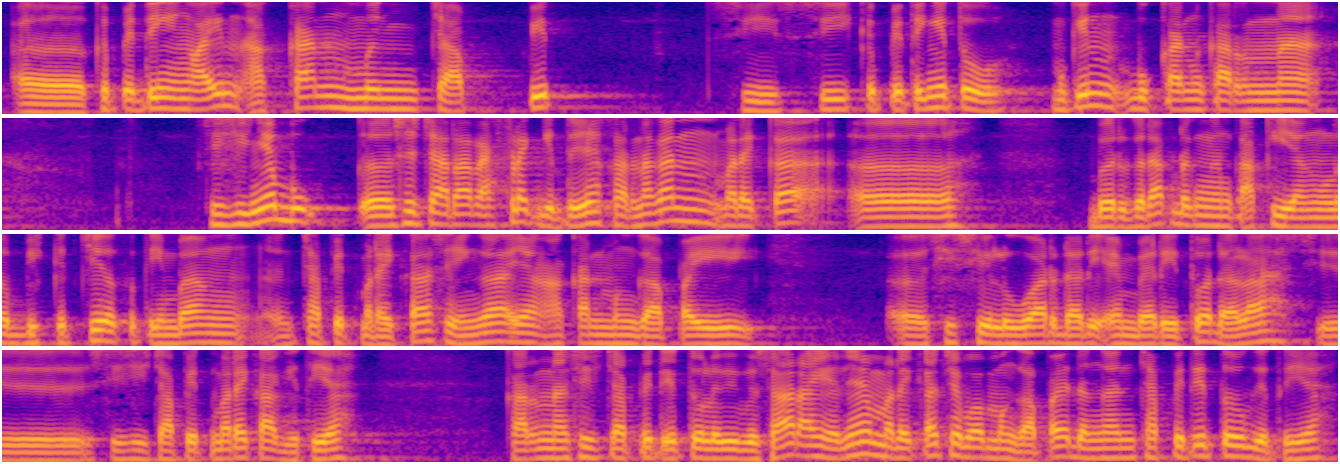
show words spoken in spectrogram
e, kepiting yang lain akan mencapit sisi kepiting itu. Mungkin bukan karena sisinya bu, e, secara refleks gitu ya, karena kan mereka e, bergerak dengan kaki yang lebih kecil ketimbang capit mereka sehingga yang akan menggapai e, sisi luar dari ember itu adalah si, sisi capit mereka gitu ya. Karena sisi capit itu lebih besar, akhirnya mereka coba menggapai dengan capit itu gitu ya.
